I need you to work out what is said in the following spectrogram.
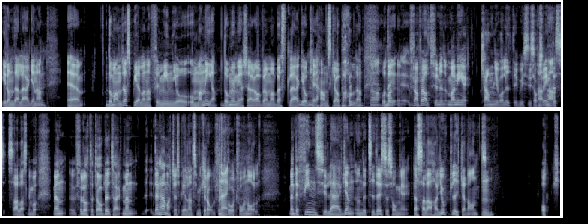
i de där lägena. Mm. Eh, de andra spelarna, Firmino och Mané, de är mer så här, ja, vem har bäst läge? Okej, Mm. han ska ha bollen. Ja, Och det- man, framförallt Firmino. Mané kan ju vara lite egoistisk också, Ja, inte ja. S- Salahs nivå. Men förlåt att jag avbryter här, men den här matchen spelar inte så mycket roll, för det står 2-0. Men det finns ju lägen under tidigare säsonger där Salah har gjort likadant Mm. och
